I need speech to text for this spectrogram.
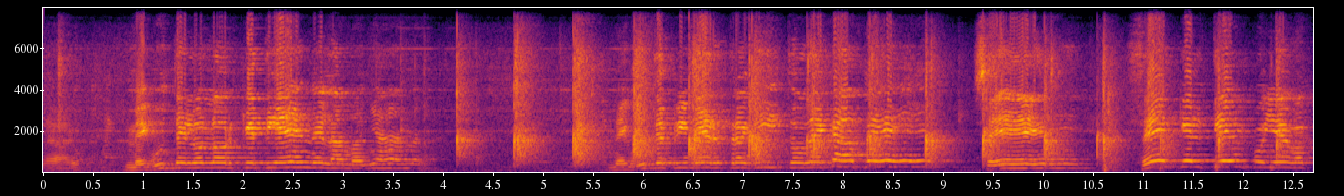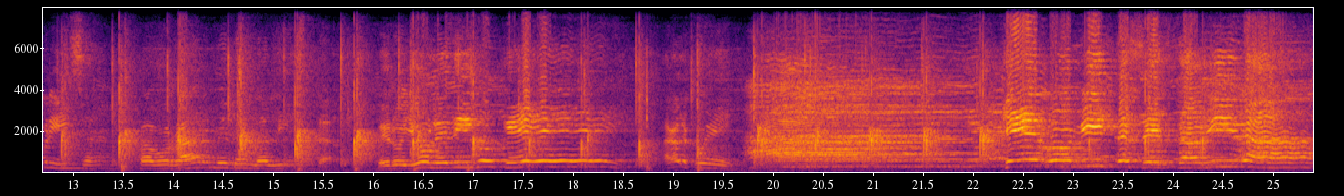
Claro. Me gusta el olor que tiene la mañana. Me gusta el primer traguito de café Sé, sé que el tiempo lleva prisa para borrarme de la lista, pero yo le digo que, hágale pues. Qué bonita es esta vida,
